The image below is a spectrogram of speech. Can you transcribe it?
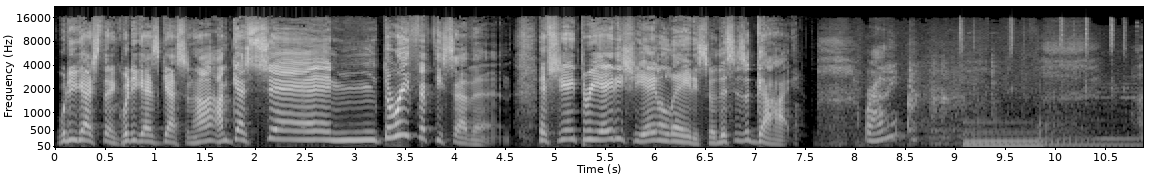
What do you guys think? What are you guys guessing, huh? I'm guessing 357. If she ain't 380, she ain't a lady, so this is a guy. Right? Uh,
